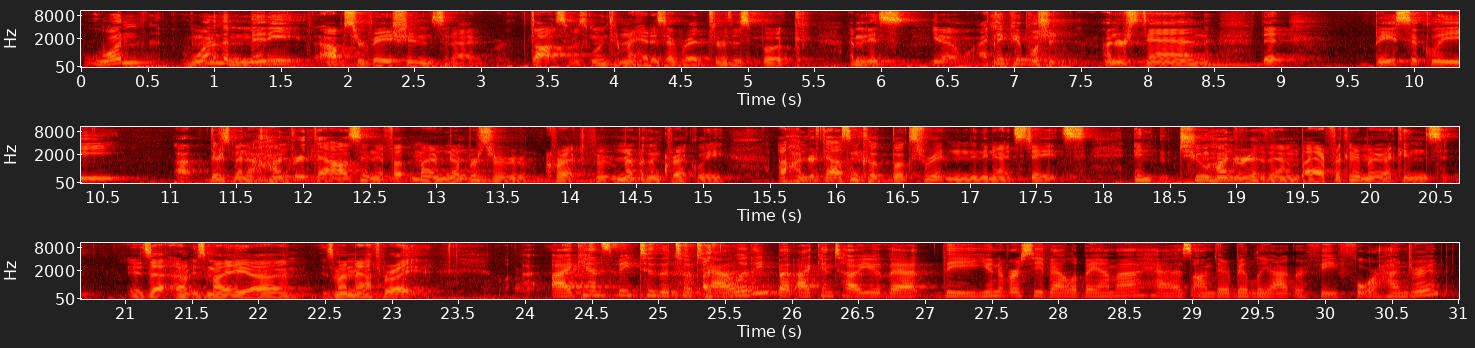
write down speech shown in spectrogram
one, one of the many observations that I, or thoughts that was going through my head as I read through this book, I mean, it's, you know, I think people should understand that basically uh, there's been 100,000, if my numbers are correct, if I remember them correctly, 100,000 cookbooks written in the United States, and 200 of them by African Americans. Is that uh, my uh, is my math right? I can't speak to the totality, but I can tell you that the University of Alabama has on their bibliography 400.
